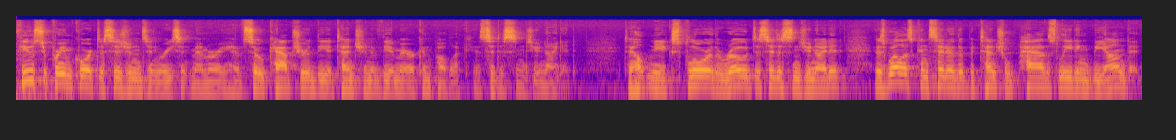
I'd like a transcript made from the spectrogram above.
Few Supreme Court decisions in recent memory have so captured the attention of the American public as Citizens United. To help me explore the road to Citizens United, as well as consider the potential paths leading beyond it,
